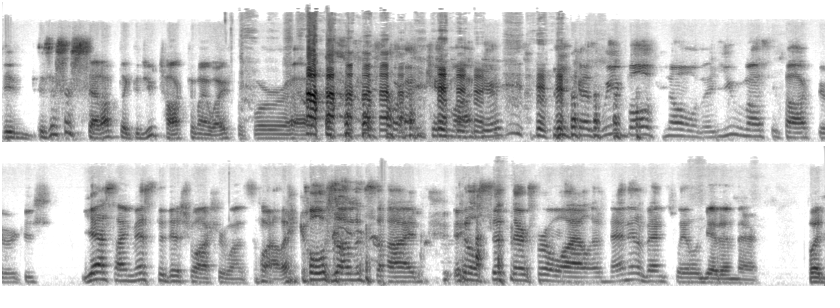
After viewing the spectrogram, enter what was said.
did is this a setup? Like, did you talk to my wife before uh, before I came on here? Because we both know that you must have talked to her. Because yes, I miss the dishwasher once in a while. It goes on the side. It'll sit there for a while, and then eventually it'll get in there. But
